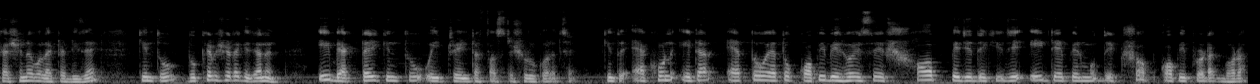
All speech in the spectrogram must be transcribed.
ফ্যাশনেবল একটা ডিজাইন কিন্তু দুঃখের বিষয়টা কি জানেন? এই ব্যাগটাই কিন্তু ওই ট্রেনটা ফার্স্টে শুরু করেছে। কিন্তু এখন এটার এত এত কপি বের হয়েছে, সব পেজে দেখি যে এই টাইপের মধ্যে সব কপি প্রোডাক্ট ভরা।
